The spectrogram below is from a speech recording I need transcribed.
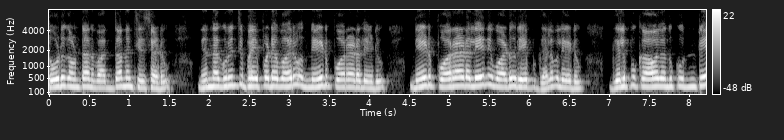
తోడుగా ఉంటాను వాగ్దానం చేశాడు. నిన్న గురించి భయపడేవారు నేడు పోరాడలేడు. నేడు పోరాడలేని వాడు రేపు గెలవలేడు. గెలుపు కావాలనుకుంటే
